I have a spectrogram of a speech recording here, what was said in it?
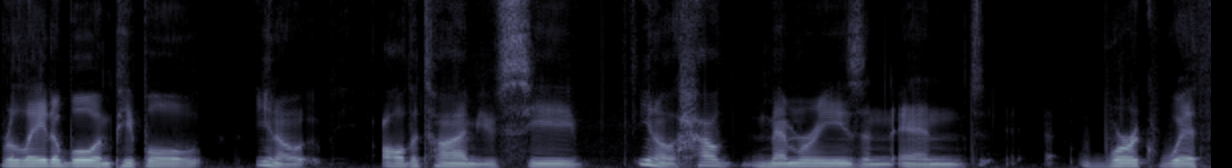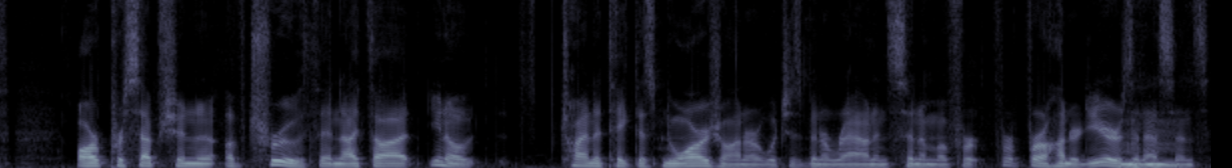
relatable and people you know all the time you see you know how memories and and work with our perception of truth. And i thought you know trying to take this noir genre, which has been around in cinema for for, for 100 years in essence,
